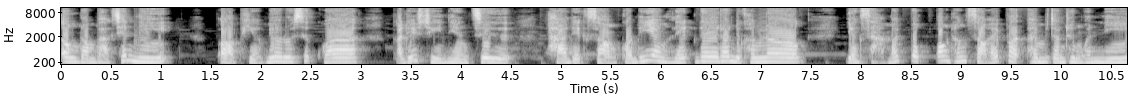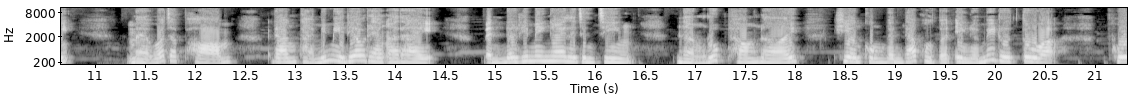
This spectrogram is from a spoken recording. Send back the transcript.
ต้องลำบากเช่นนี้ ป่อเพียงเมี่ยวรู้สึกว่าการที่สีเหนียงจือพาเด็กสองคนที่ยังเล็กได้ร่อนอยู่ข้างนอก ยังสามารถปกป้องทั้งสองให้ปลอดภัยมาจนถึงวันนี้ แม้ว่าจะผอม ร่างกายไม่มีเรี่ยวแรงอะไร เป็นเรื่องที่ไม่ง่ายเลยจริงๆ หนังรูปทองน้อยที่ยงคงเป็นรับของตนเองโดยไม่รู้ตัว พูด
